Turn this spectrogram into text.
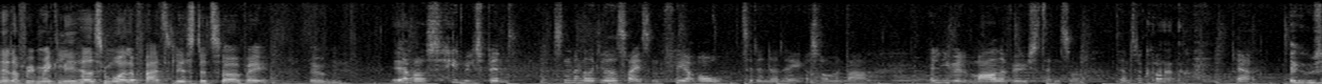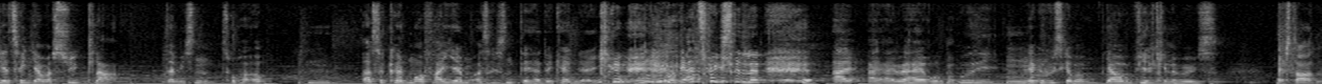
Netop fordi man ikke lige havde sin mor eller far til lige at støtte sig op af. Øhm, Ja. Jeg var også helt vildt spændt. Sådan, man havde glædet sig i sådan flere år til den der dag, og så var man bare alligevel meget nervøs, da den så, den så kom. Ja. Ja. Jeg kan huske, at jeg tænkte, at jeg var sygt klar, da vi sådan tog herop. Mm. Og så kørte mor og far hjem, og så sådan, det her, det kan jeg ikke. jeg tænkte sådan lidt, ej, ej, ej, hvad har jeg rodet mig ud i? Mm. Jeg kan huske, at jeg var, jeg var virkelig nervøs. I starten,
